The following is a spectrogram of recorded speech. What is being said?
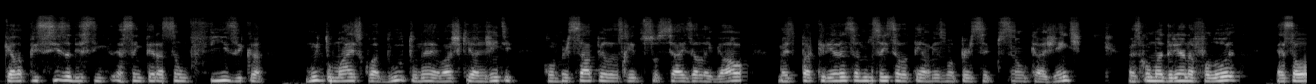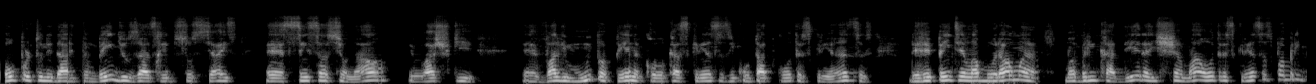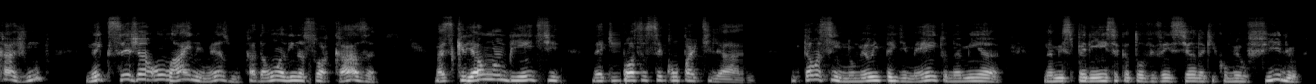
que ela precisa dessa interação física muito mais com o adulto, né? Eu acho que a gente conversar pelas redes sociais é legal, mas para a criança não sei se ela tem a mesma percepção que a gente, mas como a Adriana falou, essa oportunidade também de usar as redes sociais é sensacional. Eu acho que é, vale muito a pena colocar as crianças em contato com outras crianças, de repente elaborar uma, uma brincadeira e chamar outras crianças para brincar junto, nem que seja online mesmo, cada um ali na sua casa, mas criar um ambiente né, que possa ser compartilhado. Então, assim, no meu entendimento, na minha, na minha experiência que eu estou vivenciando aqui com meu filho,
